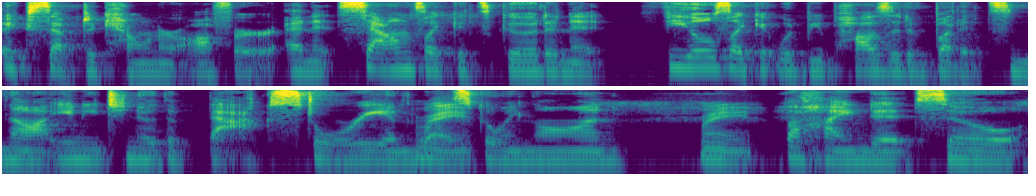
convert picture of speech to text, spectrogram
accept a counter offer and it sounds like it's good and it feels like it would be positive, but it's not. You need to know the backstory and what's Right. going on Right. behind it. So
